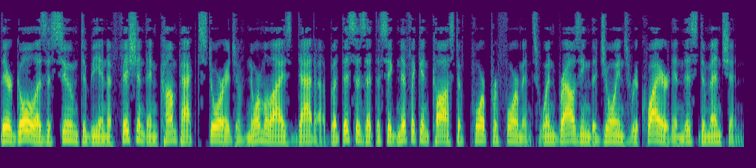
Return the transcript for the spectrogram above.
Their goal is assumed to be an efficient and compact storage of normalized data but this is at the significant cost of poor performance when browsing the joins required in this dimension.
